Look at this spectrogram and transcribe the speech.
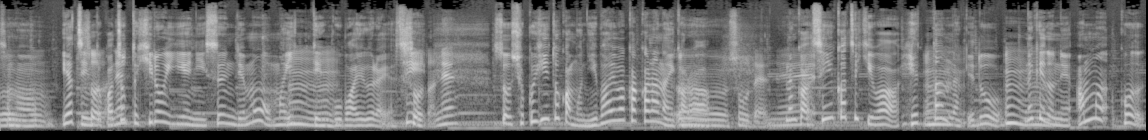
その家賃とかちょっと広い家に住んでも、まあ、1.5倍ぐらいやし。そうだねそう食費とかも2倍はかからないから、うん、そうだよね。なんか生活費は減ったんだけど、うんだけどねあんまこう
